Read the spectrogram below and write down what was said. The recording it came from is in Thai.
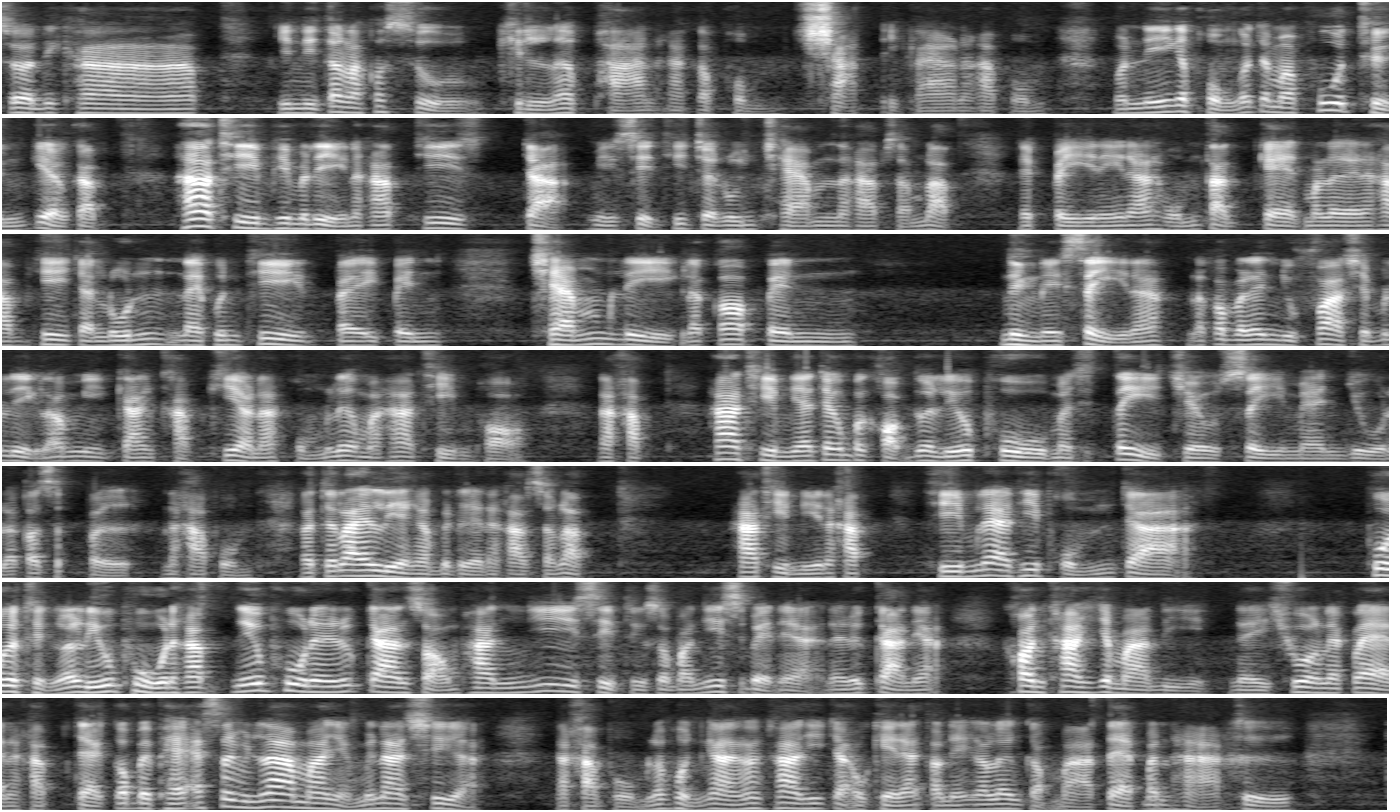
สวัสดีครับ ยินดีต้อนรับเข้าสู่ Killer Part นะครับกับผมชัดอีกแล้วนะครับผมวันนี้กับผมก็จะมาพูดถึงเกี่ยวกับ 5 ทีมพรีเมียร์ลีกนะครับที่จะมีสิทธิ์ที่จะลุ้นแชมป์นะครับสำหรับในปีนี้นะผมตัดเกรดมาเลยนะครับ ที่จะลุ้นในพื้นที่ไปเป็นแชมป์ลีกแล้วก็เป็น 1 ใน 4 นะ แล้วก็ไปเล่นยูฟ่าแชมเปี้ยนลีกแล้วมีการขับเคี่ยวนะ ผมเลือกมา 5 ทีมพอนะครับ 5 ทีมนี้จะประกอบด้วยลิเวอร์พูลแมนซิตี้เชลซีแมนยูแล้วก็สเปอร์นะครับผมเราจะไล่เรียงกันไปเลยนะครับสำหรับ 5 ทีมนี้นะครับ ทีมแรกที่ผมจะพูดถึงก็ลิเวอร์พูลนะครับลิเวอร์พูลในฤดูกาล 2020ถึง2021 เนี่ยในฤดูกาลเนี้ยค่อนข้างที่จะมาดีในช่วงแรกๆนะครับ แต่ก็ไปแพ้แอสตันวิลล่ามาอย่างไม่น่าเชื่อนะครับผมแล้วผลงานค่อนข้างที่จะโอเคแล้วตอนนี้ก็เริ่มกลับมา แต่ปัญหาคือ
